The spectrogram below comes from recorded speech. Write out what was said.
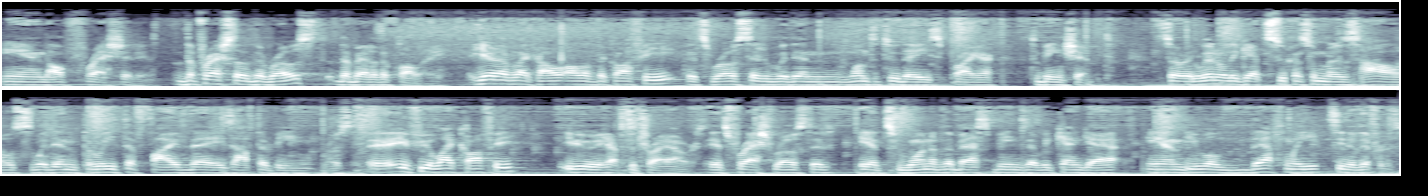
and how fresh it is. The fresher the roast, the better the quality. Here I have like all, all of the coffee. It's roasted within one to two days prior to being shipped. So it literally gets to consumers' house within three to five days after being roasted. Uh, if you like coffee, you have to try ours. It's fresh roasted. It's one of the best beans that we can get, and you will definitely see the difference.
